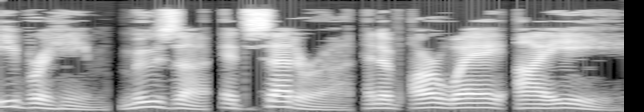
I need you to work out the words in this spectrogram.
Ibrahim, Musa, etc., and of our way, i.e.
